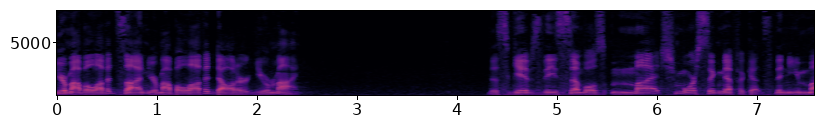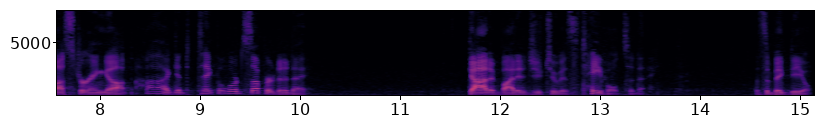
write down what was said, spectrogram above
You're my beloved Son. You're my beloved daughter. You're mine. This gives these symbols much more significance than you mustering up. Ah, I get to take the Lord's Supper today. God invited you to his table today. That's a big deal.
